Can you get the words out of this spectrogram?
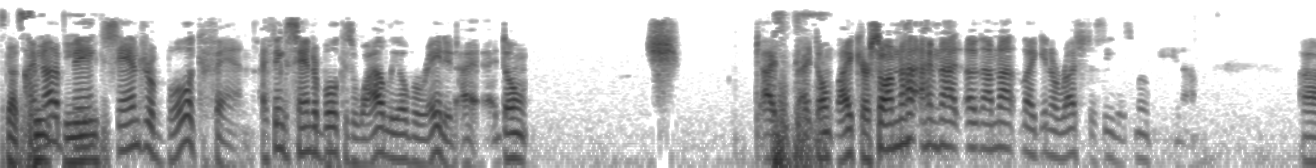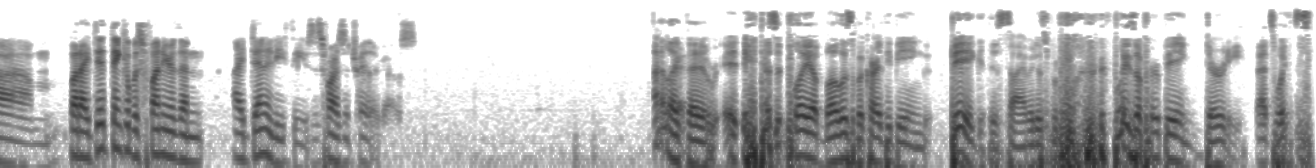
It's got I'm not a D. big Sandra Bullock fan. I think Sandra Bullock is wildly overrated. I, I don't. Shh. I I don't like her, so I'm not I'm not I'm not like in a rush to see this movie, you know. Um, but I did think it was funnier than Identity Thieves as far as the trailer goes. I like that it, it doesn't play up Melissa McCarthy being big this time. It just plays up her being dirty. That's what it's,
